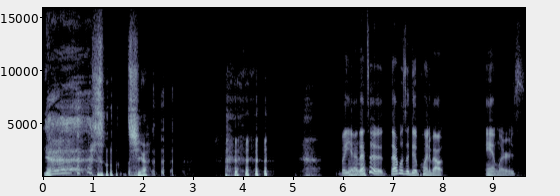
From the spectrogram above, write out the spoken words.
Yes. yeah. But yeah, Uh. that's a that was a good point about antlers.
